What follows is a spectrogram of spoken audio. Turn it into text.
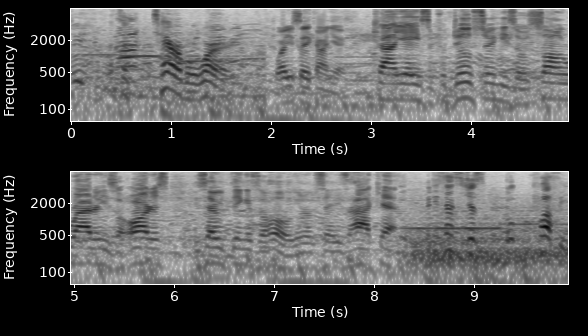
That's a terrible word. Why you say Kanye? Kanye, he's a producer, he's a songwriter, he's an artist, he's everything as a whole. You know what I'm saying? He's a hot cat. 50 Cent's is just b- puffy.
